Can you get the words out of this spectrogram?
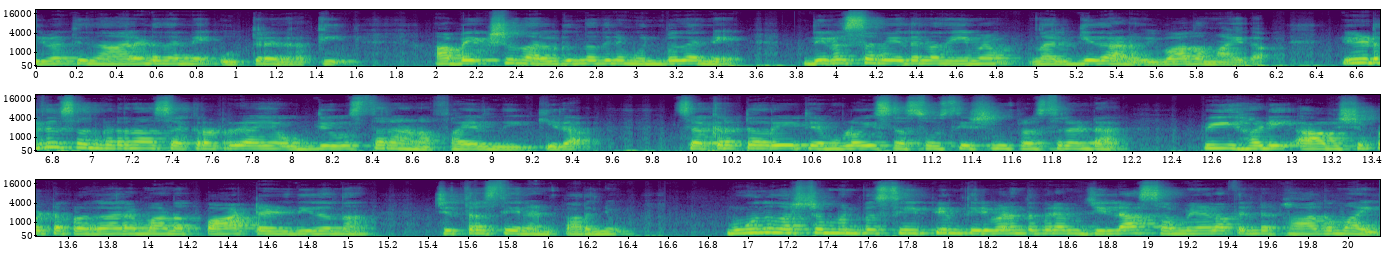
ഇരുപത്തിനാലിന് തന്നെ ഉത്തരവിറക്കി. അപേക്ഷ നൽകുന്നതിന് മുൻപ് തന്നെ ദിവസവേതന നിയമനം നൽകിയതാണ് വിവാദമായത്. ഇടത് സംഘടനാ സെക്രട്ടറിയായ ഉദ്യോഗസ്ഥരാണ് ഫയൽ നീക്കിയത്. Secretariat employees association president P ഹടി ആവശ്യപ്പെട്ട പ്രകാരമാണ് പാട്ട് എഴുതിയതെന്ന് ചിത്രസേനൻ പറഞ്ഞു. മൂന്ന് വർഷം മുൻപ് സി പി എം തിരുവനന്തപുരം ജില്ലാ സമ്മേളനത്തിന്റെ ഭാഗമായി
